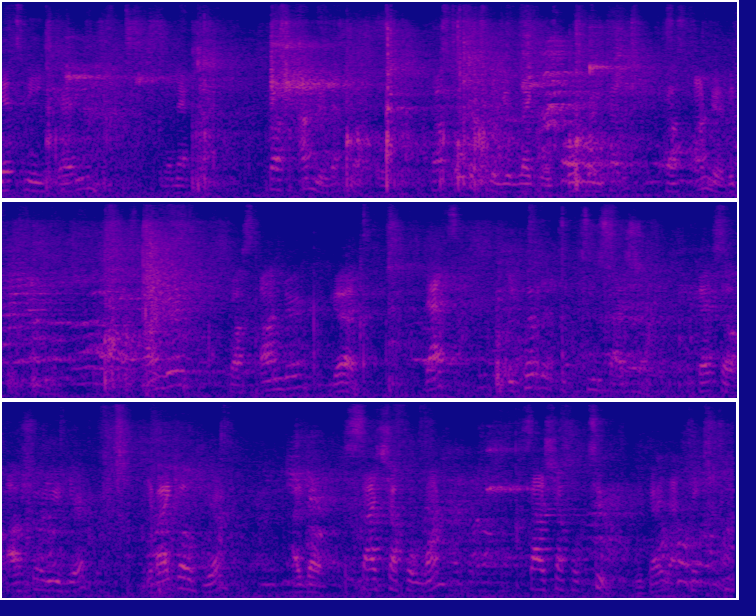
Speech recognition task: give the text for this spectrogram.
Gets me ready for the next one. Cross under, that's cross over. Cross over where your leg goes over each other. Cross under because under. Cross under, cross under, good. That's equivalent to two side shuffle. Okay, so I'll show you here. If I go here, I go side shuffle one, side shuffle two. Okay, that takes two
